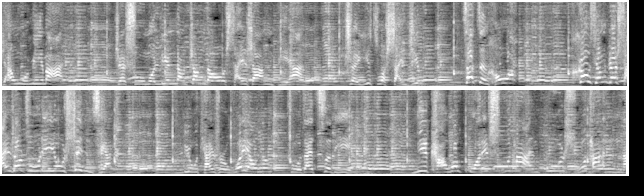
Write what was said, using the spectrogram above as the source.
烟雾弥漫，这树木林琅长到山上边，这一座山景咋真好啊？好像这山上住的有神仙。天顺，我要能住在此地，你看我过得舒坦不舒坦呐、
